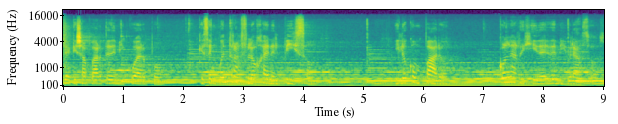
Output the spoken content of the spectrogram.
de aquella parte de mi cuerpo que se encuentra floja en el piso, y lo comparo con la rigidez de mis brazos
